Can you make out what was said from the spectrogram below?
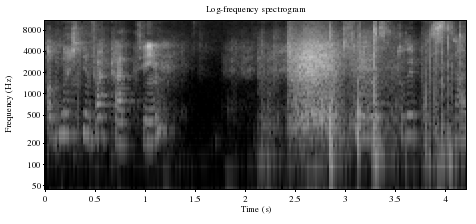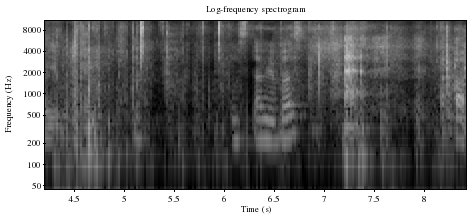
odnośnie wakacji. W sumie Was tutaj podstawię, bo tutaj ustawię Was. O,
